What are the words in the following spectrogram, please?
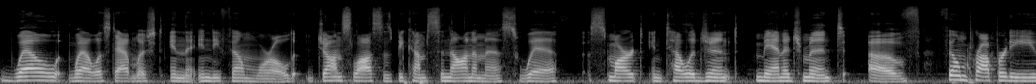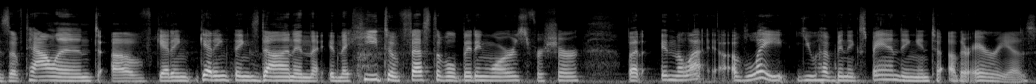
well, well established in the indie film world. John Sloss has become synonymous with smart, intelligent management of film properties, of talent, of getting getting things done in the in the heat of festival bidding wars for sure. But in the la- of late, you have been expanding into other areas.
